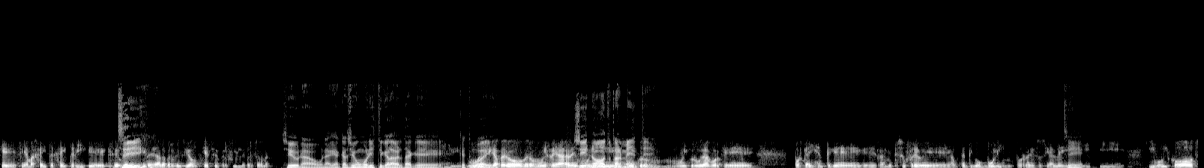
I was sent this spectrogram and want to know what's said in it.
que se llama Hater Hater y que, que se define a la perfección ese perfil de persona. Sí, una, una gran canción humorística, la verdad, que, que estuvo humorística, pero, pero muy real, ¿eh? Sí, no, totalmente. Muy, cruda porque porque hay gente que, realmente sufre eh, auténtico bullying por redes sociales y, y, y boicots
